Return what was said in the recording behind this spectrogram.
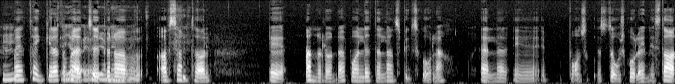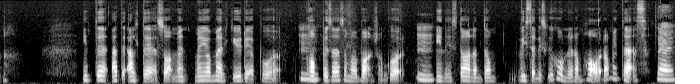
Mm. Men jag tänker att Det de här jag typen jag av, av samtal är annorlunda på en liten landsbygdsskola eller eh, på en stor skola inne i stan. Inte att det alltid är så men, men jag märker ju det på Mm. kompisar som har barn som går Mm. inne i stan att de, vissa diskussioner de har de inte ens. Nej.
